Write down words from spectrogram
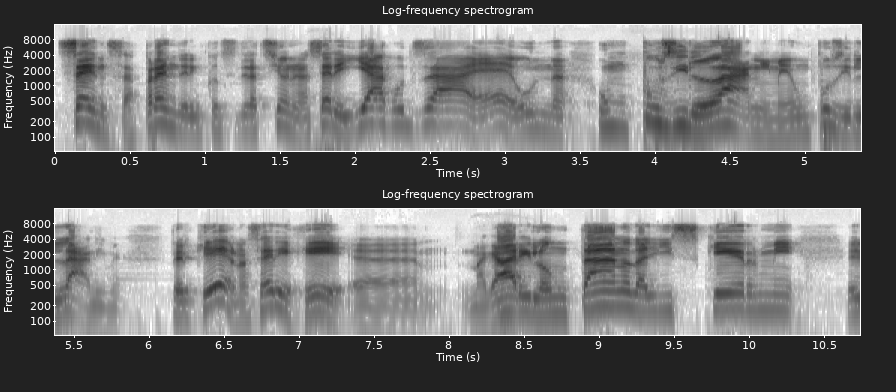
senza prendere in considerazione la serie Yakuza è un, un pusillanime, un pusillanime perché è una serie che eh, magari lontano dagli schermi eh,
